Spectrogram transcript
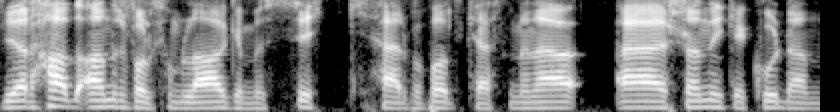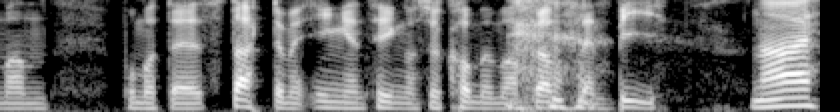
Vi har hatt andre folk som lager musikk her på podkasten, men jeg, jeg skjønner ikke hvordan man på en måte starter med ingenting, og så kommer man fram til en beat. Nei,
